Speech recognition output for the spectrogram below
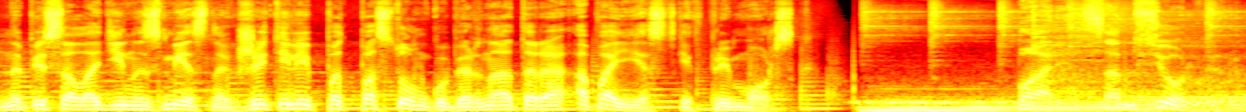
написал один из местных жителей под постом губернатора о поездке в Приморск. Парень Самсервер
